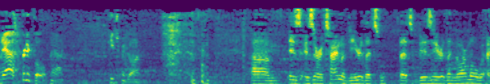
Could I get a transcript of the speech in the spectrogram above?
Yeah, it's pretty full. Yeah, keeps me going. Um, is is there a time of year that's that's busier than normal? I,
